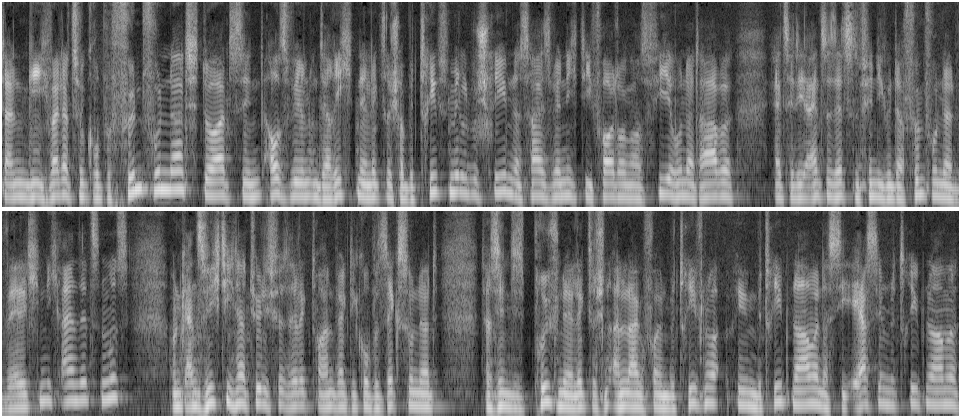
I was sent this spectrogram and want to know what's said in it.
Dann gehe ich weiter zur Gruppe 500. Dort sind Auswählen und Errichten elektrischer Betriebsmittel beschrieben. Das heißt, wenn ich die Forderung aus 400 habe, RCD die einzusetzen, finde ich unter 500 welchen ich einsetzen muss. Und ganz wichtig natürlich für das Elektrohandwerk die Gruppe 600. Das sind die Prüfen der elektrischen Anlage vor Inbetriebnahme. Das ist die erste Inbetriebnahme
